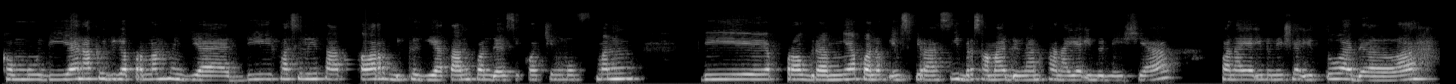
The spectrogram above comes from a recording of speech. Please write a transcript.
Kemudian aku juga pernah menjadi fasilitator di kegiatan Fondasi Coaching Movement di programnya Pondok Inspirasi bersama dengan Fanaya Indonesia. Fanaya Indonesia itu adalah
